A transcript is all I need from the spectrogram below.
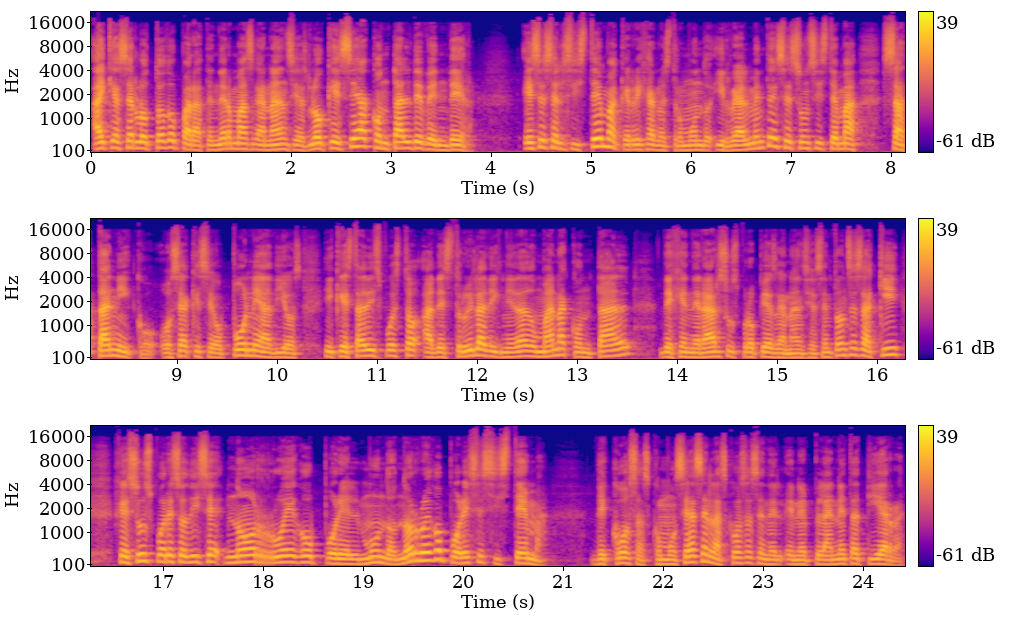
hay que hacerlo todo para tener más ganancias, lo que sea con tal de vender. Ese es el sistema que rige a nuestro mundo y realmente ese es un sistema satánico, o sea que se opone a Dios y que está dispuesto a destruir la dignidad humana con tal de generar sus propias ganancias. Entonces aquí Jesús por eso dice, no ruego por el mundo, no ruego por ese sistema de cosas, como se hacen las cosas en el, en el planeta Tierra.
